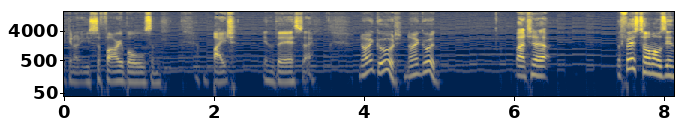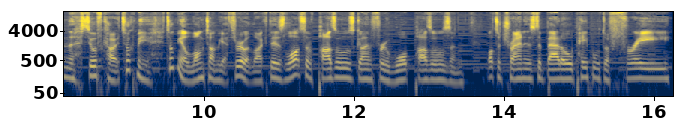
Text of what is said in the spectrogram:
you can only use Safari balls and bait in there, so no good, no good. But uh, the first time I was in the Silph Co, it took me it took me a long time to get through it. Like there's lots of puzzles going through warp puzzles and lots of trainers to battle, people to free,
